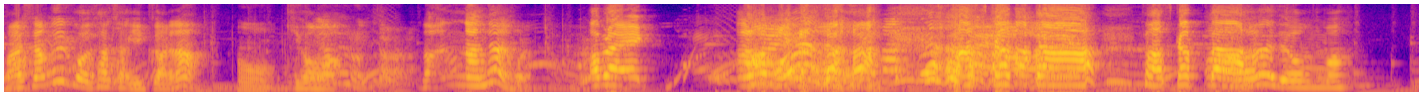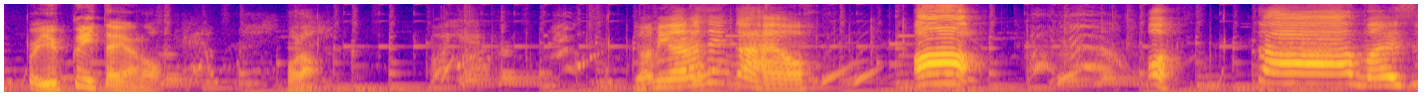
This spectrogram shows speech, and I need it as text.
前さん結構サクサクいくからな。うん。基本は。ななんでやねんこれ。危ない。あほら助かった。助かっあほたらでほんま。これゆっくりいったんやろ？ほら。蘇らせんかはよ。あ！おっあーマイス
